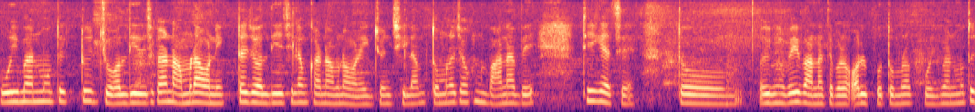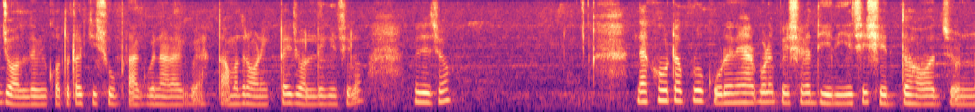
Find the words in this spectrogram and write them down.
পরিমাণ মতো একটু জল দিয়ে দিয়েছি, কারণ আমরা অনেকটা জল দিয়েছিলাম, কারণ আমরা অনেকজন ছিলাম। তোমরা যখন বানাবে, ঠিক আছে? তো ওইভাবেই বানাতে পারো। অল্প তোমরা পরিমাণ মতো জল দেবে, কতটা কি স্যুপ রাখবে, না রাখবে, তো আমাদের অনেকটাই জল লেগেছিলো, বুঝেছ? দেখো ওটা পুরো করে নেওয়ার পরে প্রেশারে দিয়ে দিয়েছি সেদ্ধ হওয়ার জন্য।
